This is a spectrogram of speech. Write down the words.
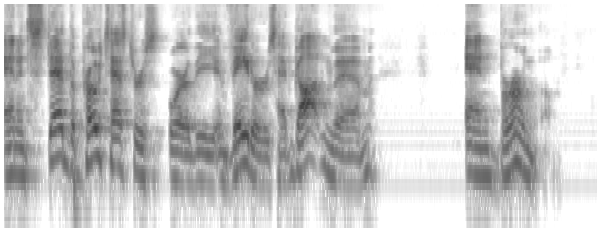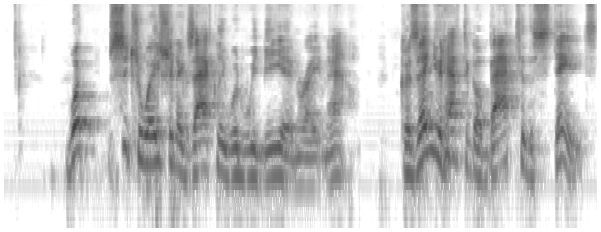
and instead the protesters or the invaders had gotten them and burned them, what situation exactly would we be in right now? Because then you'd have to go back to the states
